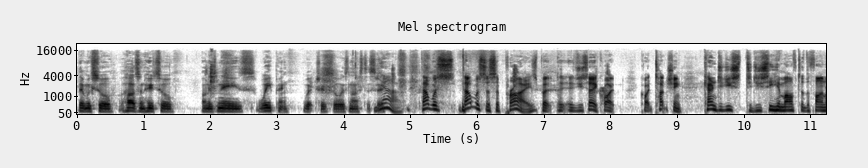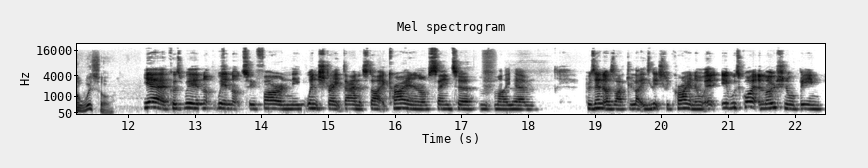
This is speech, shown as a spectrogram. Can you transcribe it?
then we saw Hasenhüttl on his knees weeping, which is always nice to see. Yeah, that was that was a surprise, but as you say, quite quite touching. Karen, did you did you see him after the final whistle? Yeah, because we're not we're not too far, and he went straight down and started crying. And I was saying to my um, presenter, I was like, like he's literally crying, and it, it was quite emotional being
